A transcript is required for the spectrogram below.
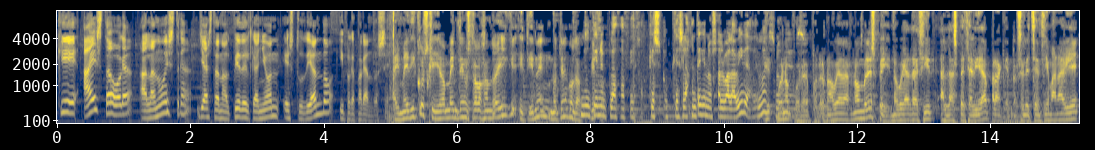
que a esta hora, a la nuestra, ya están al pie del cañón estudiando y preparándose. Hay médicos que llevan 20 años trabajando ahí y tienen, no tienen contrato No fijo. tienen plaza fija, que es, que es la gente que nos salva la vida, además. Bueno, ¿no? pues, pues no voy a dar nombres pero no voy a decir a la especialidad para que no se le eche encima a nadie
